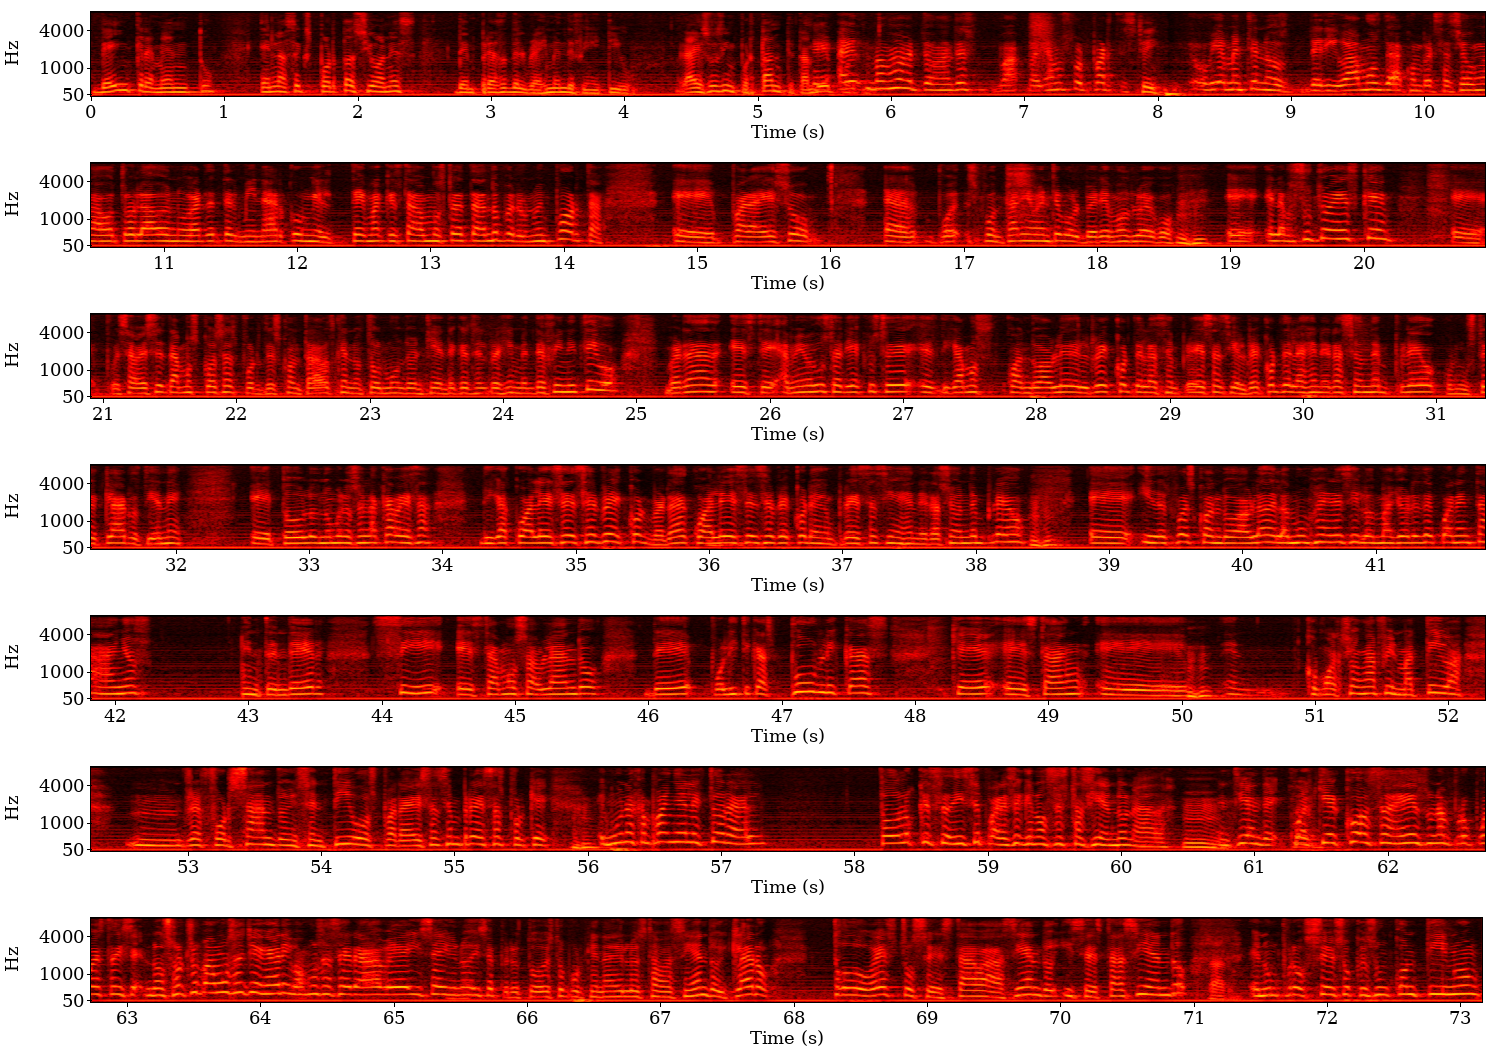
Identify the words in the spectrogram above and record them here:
de incremento en las exportaciones de empresas del régimen definitivo. Eso es importante también. Vamos a ver, don Andrés, vayamos por partes. Sí. Obviamente nos derivamos de la conversación a otro lado en lugar de terminar con el tema que estábamos tratando, pero no importa. Eh, para eso eh, pues, espontáneamente volveremos luego. Eh, el asunto es que, eh, pues a veces damos cosas por descontados que no todo el mundo entiende que es el régimen definitivo, ¿verdad? Este, a mí me gustaría que usted, digamos, cuando hable del récord de las empresas y el récord de la generación de empleo, como usted, claro, tiene todos los números en la cabeza, diga cuál es ese récord, ¿verdad? ¿Cuál es ese récord en empresas y en generación de empleo? y después, cuando habla de las mujeres y los mayores de 40 años, entender si estamos hablando de políticas públicas que están eh, como acción afirmativa mm, reforzando incentivos para esas empresas, porque en una campaña electoral todo lo que se dice parece que no se está haciendo nada. Mm. ¿Entiende? Cualquier cosa es una propuesta, dice, nosotros vamos a llegar y vamos a hacer A, B y C, y uno dice, pero todo esto, ¿por qué nadie lo estaba haciendo? Y claro, todo esto se estaba haciendo y se está haciendo en un proceso que es un continuum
